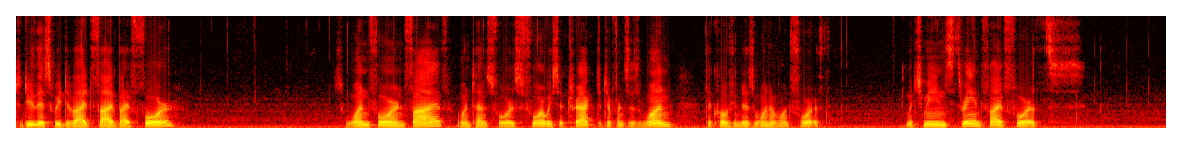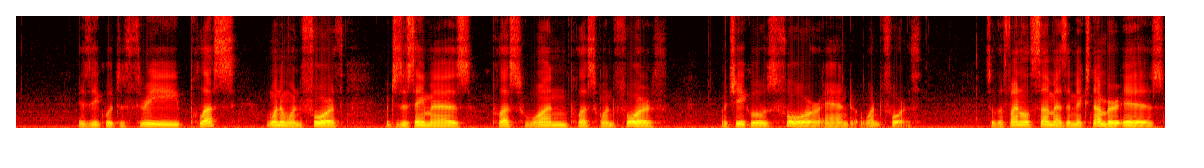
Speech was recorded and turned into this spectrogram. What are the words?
To do this, we divide 5 by 4. It's 1, 4, and 5. 1 times 4 is 4. We subtract, the difference is 1. The quotient is 1 and 1 fourth, which means 3 and 5 fourths is equal to 3 plus 1 and 1 fourth, which is the same as plus 1 plus 1 fourth, which equals 4 and 1 fourth. So the final sum as a mixed number is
